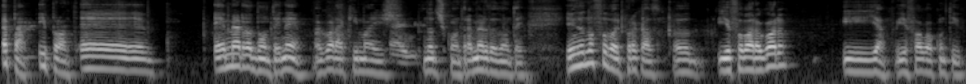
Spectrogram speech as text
Epá, e pronto. É, é a merda de ontem, né? Agora aqui mais É na descontra. A merda de ontem. Eu ainda não falei, por acaso. Eu ia falar agora e yeah, ia falar agora contigo.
